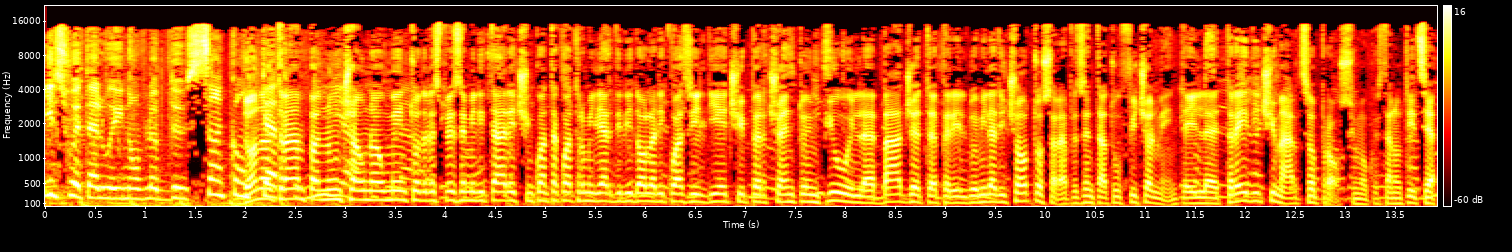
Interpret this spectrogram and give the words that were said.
Il souhaite allouer une enveloppe de 54 Donald Trump annuncia un aumento delle spese militari 54 miliardi di dollari, quasi il 10% in più. Il budget per il 2018 sarà presentato ufficialmente il 13 marzo prossimo. Questa notizia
